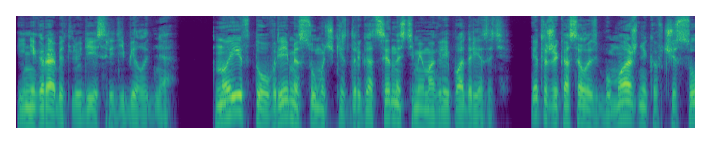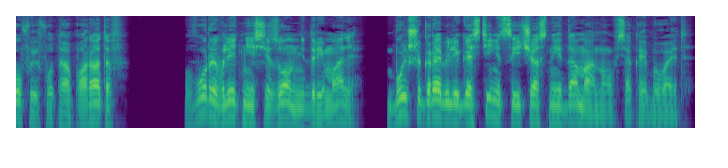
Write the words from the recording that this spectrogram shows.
и не грабит людей среди бела дня. Но и в то время сумочки с драгоценностями могли подрезать. Это же касалось бумажников, часов и фотоаппаратов. Воры в летний сезон не дремали. Больше грабили гостиницы и частные дома, но всякое бывает.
